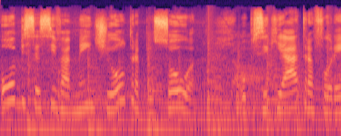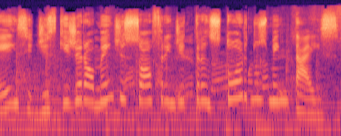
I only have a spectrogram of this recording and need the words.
obsessivamente outra pessoa? O psiquiatra forense diz que geralmente sofrem de transtornos mentais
